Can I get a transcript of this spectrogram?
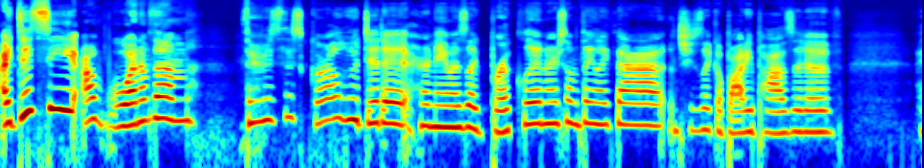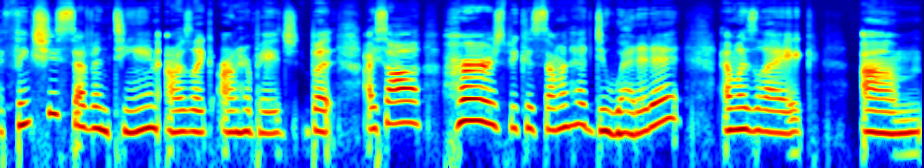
I did see uh, one of them. There was this girl who did it. Her name is like Brooklyn or something like that, and she's like a body positive. I think she's 17. I was like on her page, but I saw hers because someone had duetted it and was like, um,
